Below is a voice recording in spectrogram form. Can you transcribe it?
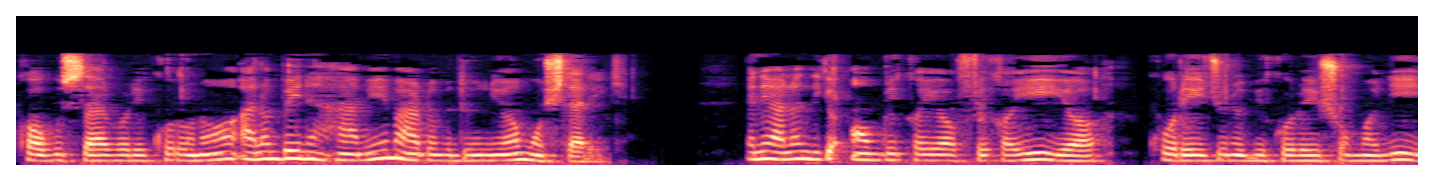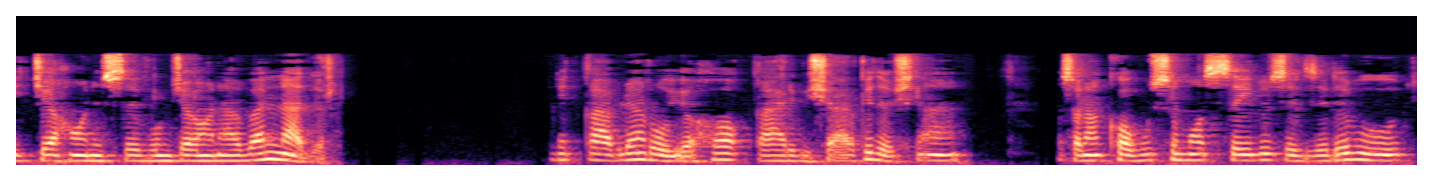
کابوس درباره کرونا الان بین همه مردم دنیا مشترک یعنی الان دیگه آمریکایی آفریقایی یا کره جنوبی کره شمالی جهان سوم جهان اول نداره. یعنی قبلا رویاها غربی شرقی داشتن. مثلا کابوس ما سیل و زلزله بود.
